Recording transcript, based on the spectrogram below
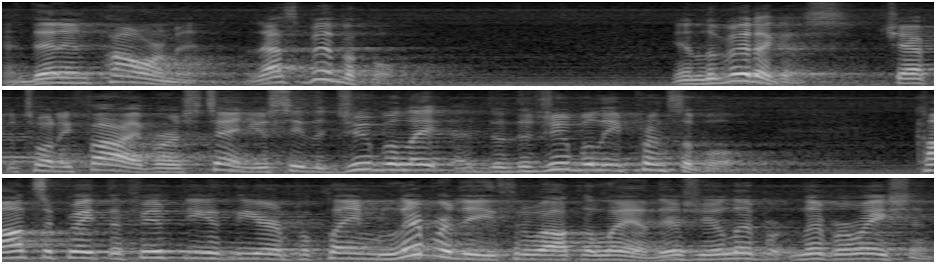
and then empowerment. And that's biblical. In Leviticus chapter 25, verse 10, you see the Jubilee, the, the Jubilee principle. Consecrate the 50th year and proclaim liberty throughout the land. There's your liber- liberation.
